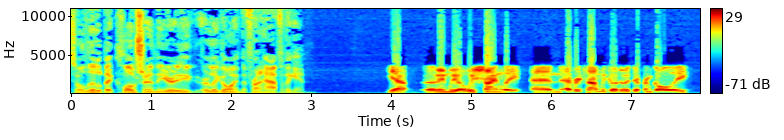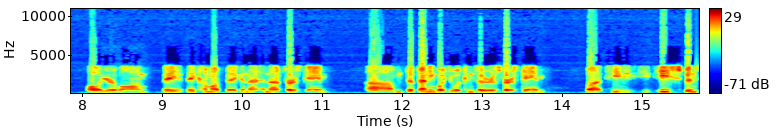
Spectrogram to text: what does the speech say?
So a little bit closer in the early early going, the front half of the game. Yeah, I mean we always shine late, and every time we go to a different goalie all year long, they they come up big in that in that first game, um, depending what you would consider his first game. But he he- he's been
